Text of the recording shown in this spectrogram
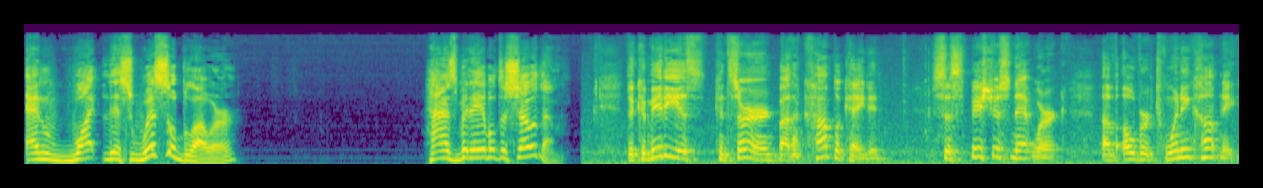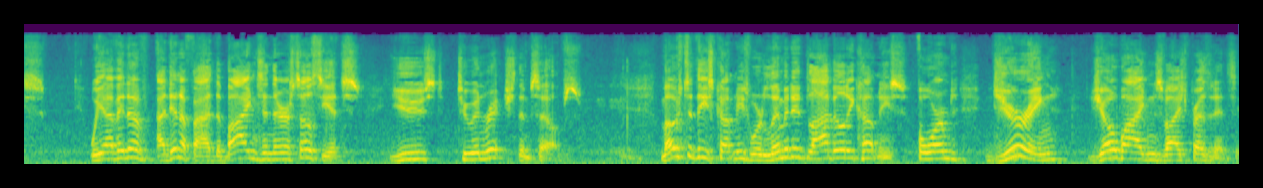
and what this whistleblower has been able to show them. The committee is concerned by the complicated, suspicious network of over 20 companies we have identified the Bidens and their associates used to enrich themselves. Most of these companies were limited liability companies formed during Joe Biden's vice presidency.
